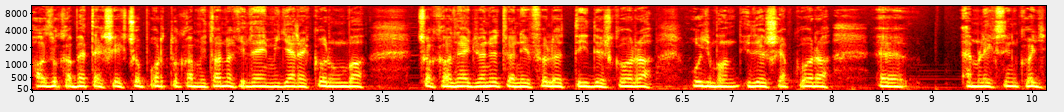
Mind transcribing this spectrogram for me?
azok a betegségcsoportok, amit annak idején mi gyerekkorunkban csak a 40-50 év fölötti időskorra, úgymond idősebb korra emlékszünk, hogy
